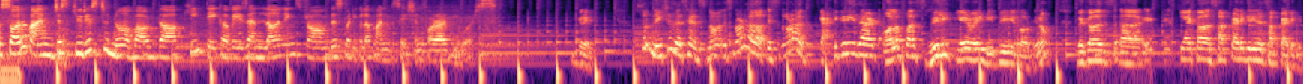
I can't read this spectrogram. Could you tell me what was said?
So, Saurabh, I'm just curious to know about the key takeaways and learnings from this particular conversation for our viewers. Great. So nature's essence. Now it's not a it's not a category that all of us really care very deeply about, you know, because uh, it's like a subcategory in a subcategory.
